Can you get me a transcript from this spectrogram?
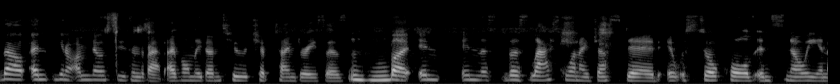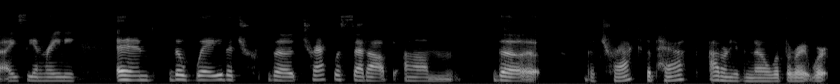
though, and you know, I'm no seasoned vet. I've only done two chip timed races, Mhm. but in in this this last one I just did, it was so cold and snowy and icy and rainy, and the way the tr- the track was set up, um, the the track, the path, I don't even know what the right word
